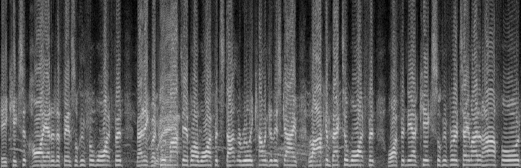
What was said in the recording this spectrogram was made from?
he kicks it high out of defence, looking for Whiteford. But Good good, mark there by Whiteford, starting to really come into this game. Larkin back to Whiteford. Whiteford now kicks, looking for a teammate at half forward.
